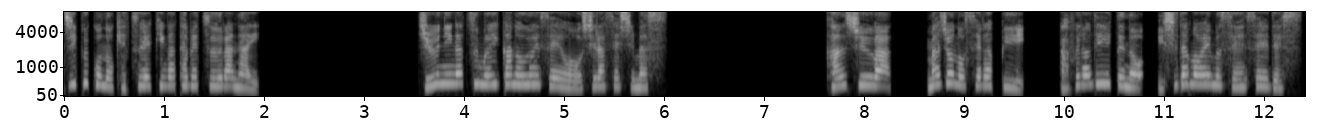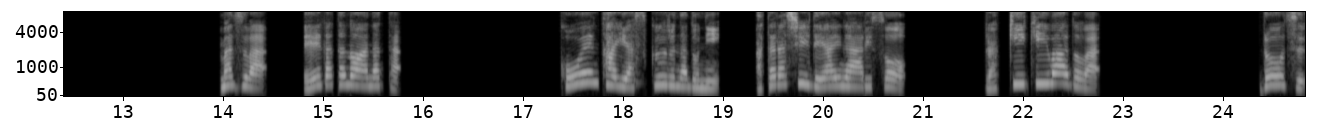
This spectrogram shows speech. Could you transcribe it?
ジプコの血液が食べつ占い。12月6日の運勢をお知らせします。監修は、魔女のセラピー、アフロディーテの石田も M 先生です。まずは、A 型のあなた。講演会やスクールなどに、新しい出会いがありそう。ラッキーキーワードは、ローズ。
